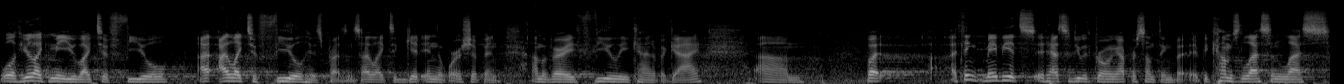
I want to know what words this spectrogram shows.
well, if you're like me, you like to feel I, I, like to feel his presence. I like to get in the worship, and I'm a very feely kind of a guy. Um, but I think maybe it's, it has to do with growing up or something, but it becomes less and less.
